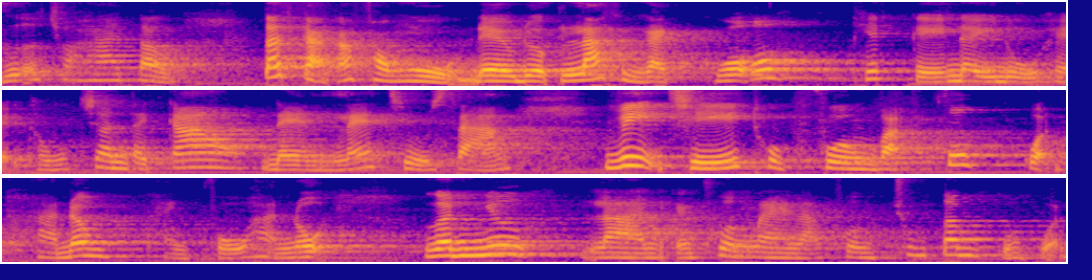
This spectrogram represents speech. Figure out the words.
giữa cho hai tầng. Tất cả các phòng ngủ đều được lát gạch gỗ thiết kế đầy đủ hệ thống chân thạch cao, đèn led chiếu sáng. Vị trí thuộc phường Vạn Phúc, quận Hà Đông, thành phố Hà Nội. Gần như là những cái phường này là phường trung tâm của quận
